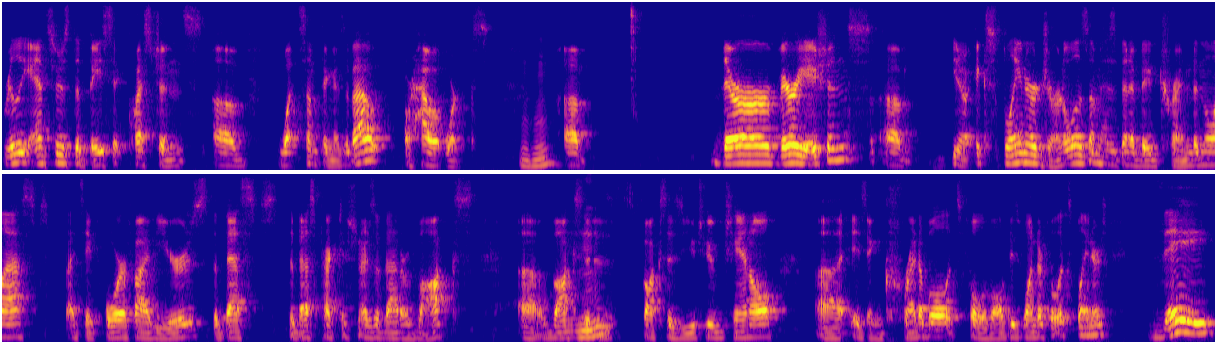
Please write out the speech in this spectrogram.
really answers the basic questions of what something is about or how it works. Mm-hmm. Uh, there are variations. Um, you know, explainer journalism has been a big trend in the last, I'd say, four or five years. The best, the best practitioners of that are Vox. Uh, Vox's mm-hmm. Vox's YouTube channel uh, is incredible. It's full of all these wonderful explainers. They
